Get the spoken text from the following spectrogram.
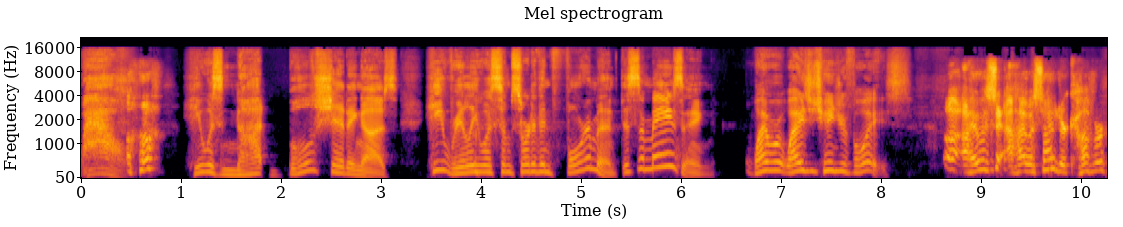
Wow. Uh-huh. He was not bullshitting us. He really was some sort of informant. This is amazing. Why were? Why did you change your voice? Uh, I was I was undercover.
